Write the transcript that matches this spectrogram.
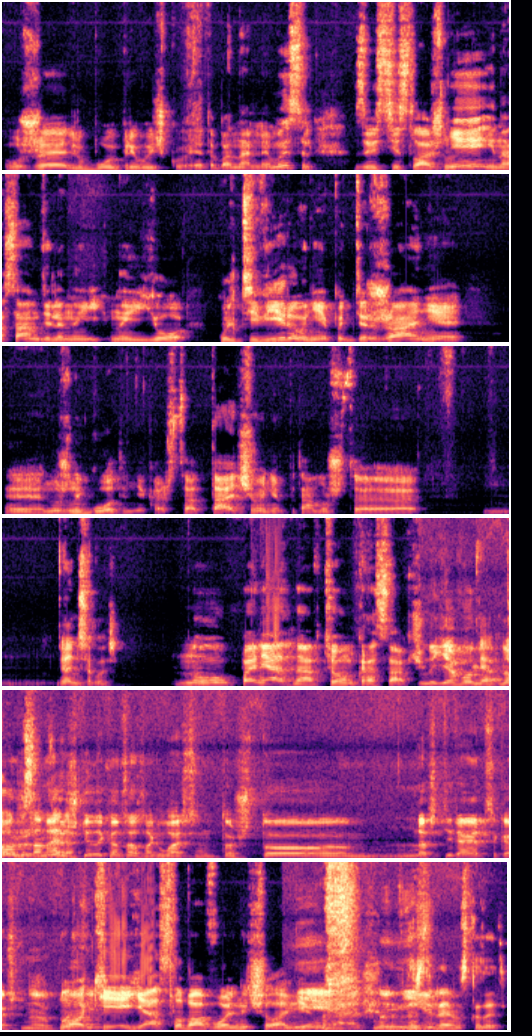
уже любую привычку, это банальная мысль, завести сложнее, и на самом деле на, на ее культивирование, поддержание э, нужны годы, мне кажется, оттачивания, потому что, Я не согласен. ну, понятно, Артем красавчик. Ну, я вот Нет, ну, тоже, знаешь, деле- не до конца согласен. То, что нас теряется, конечно... Ну, плохи- окей, я слабовольный человек. Нет, ну Подожди, нет. дай ему сказать.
